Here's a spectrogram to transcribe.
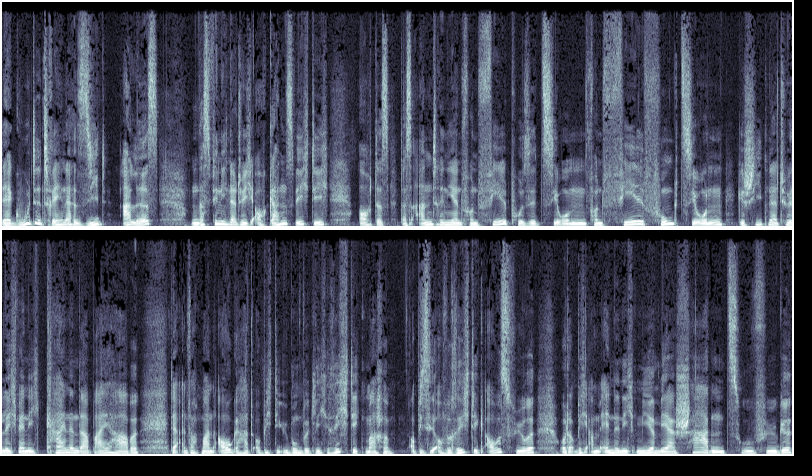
Der gute Trainer sieht alles. Und das finde ich natürlich auch ganz wichtig. Auch das, das Antrainieren von Fehlpositionen, von Fehlfunktionen geschieht natürlich, wenn ich keinen dabei habe, der einfach mal ein Auge hat, ob ich die Übung wirklich richtig mache, ob ich sie auch richtig ausführe oder ob ich am Ende nicht mir mehr Schaden zufüge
